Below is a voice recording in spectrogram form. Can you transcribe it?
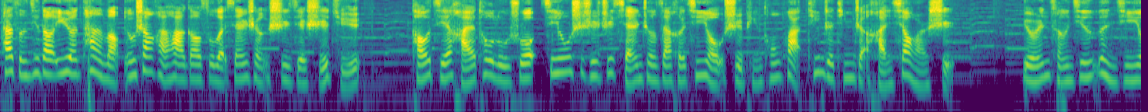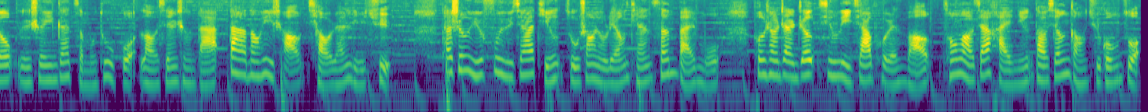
他曾经到医院探望，用上海话告诉了先生世界时局。陶杰还透露说，金庸逝世之前正在和亲友视频通话，听着听着含笑而逝。有人曾经问金庸人生应该怎么度过，老先生答：大闹一场，悄然离去。他生于富裕家庭，祖上有良田三百亩，碰上战争，心力家破人亡，从老家海宁到香港去工作。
